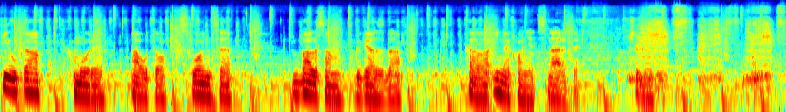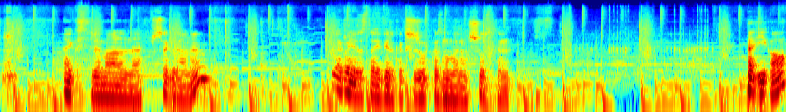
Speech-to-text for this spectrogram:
piłka, chmury, auto, słońce, balsam, gwiazda, kawa i na koniec narty. Czyli ekstremalne przegrane. Na koniec zostaje wielka krzyżówka z numerem szóstym. P i O.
